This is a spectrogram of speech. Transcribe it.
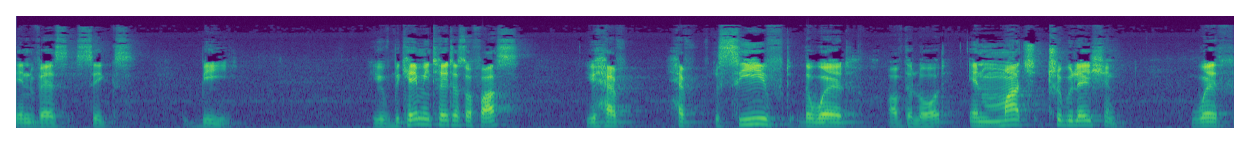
in verse 6b. You became imitators of us. You have, have received the word of the Lord in much tribulation with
